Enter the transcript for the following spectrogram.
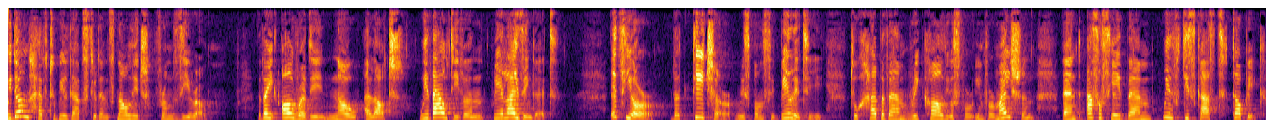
We don't have to build up students' knowledge from zero. They already know a lot without even realizing it. It's your, the teacher, responsibility to help them recall useful information and associate them with discussed topic.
